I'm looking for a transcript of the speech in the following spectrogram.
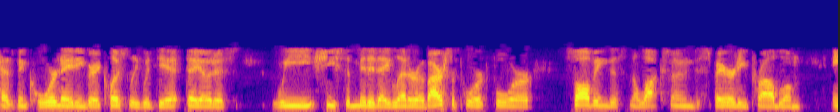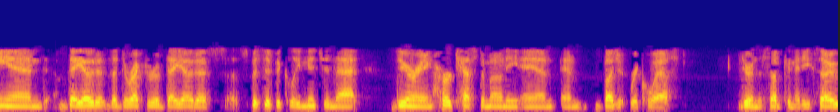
has been coordinating very closely with De-. We she submitted a letter of our support for solving this naloxone disparity problem, and DAODAS, the director of DAODAS, uh, specifically mentioned that during her testimony and and budget request during the subcommittee. So.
